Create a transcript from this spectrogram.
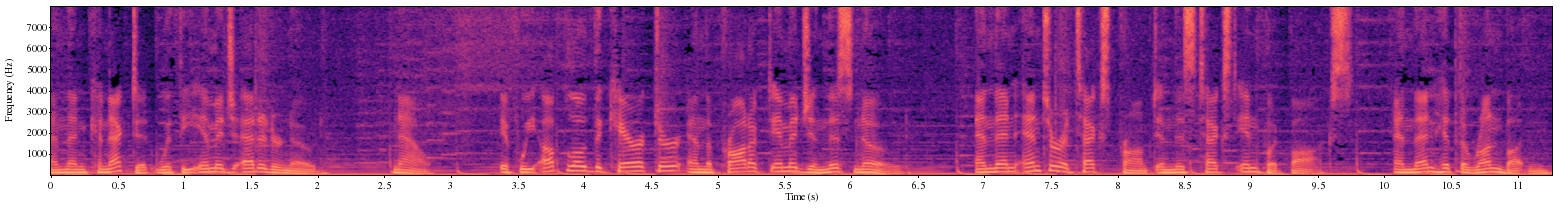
and then connect it with the image editor node. Now, if we upload the character and the product image in this node, and then enter a text prompt in this text input box, and then hit the Run button,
